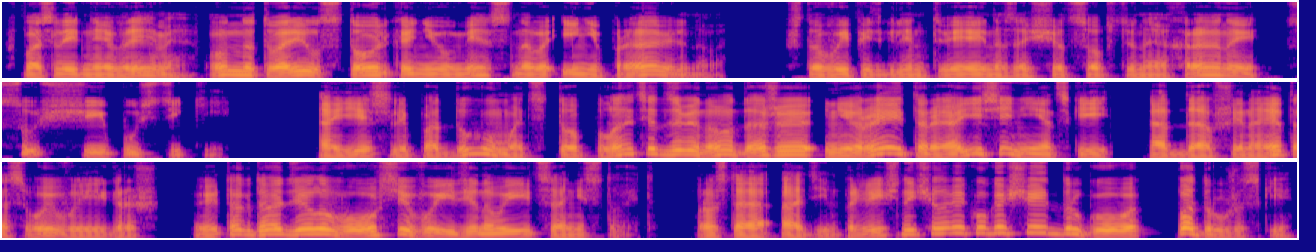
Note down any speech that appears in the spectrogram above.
В последнее время он натворил столько неуместного и неправильного, что выпить Глинтвейна за счет собственной охраны — сущие пустяки. А если подумать, то платят за вино даже не рейтеры, а Есенецкий, отдавший на это свой выигрыш. И тогда дело вовсе выеденного яйца не стоит. Просто один приличный человек угощает другого, по-дружески.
